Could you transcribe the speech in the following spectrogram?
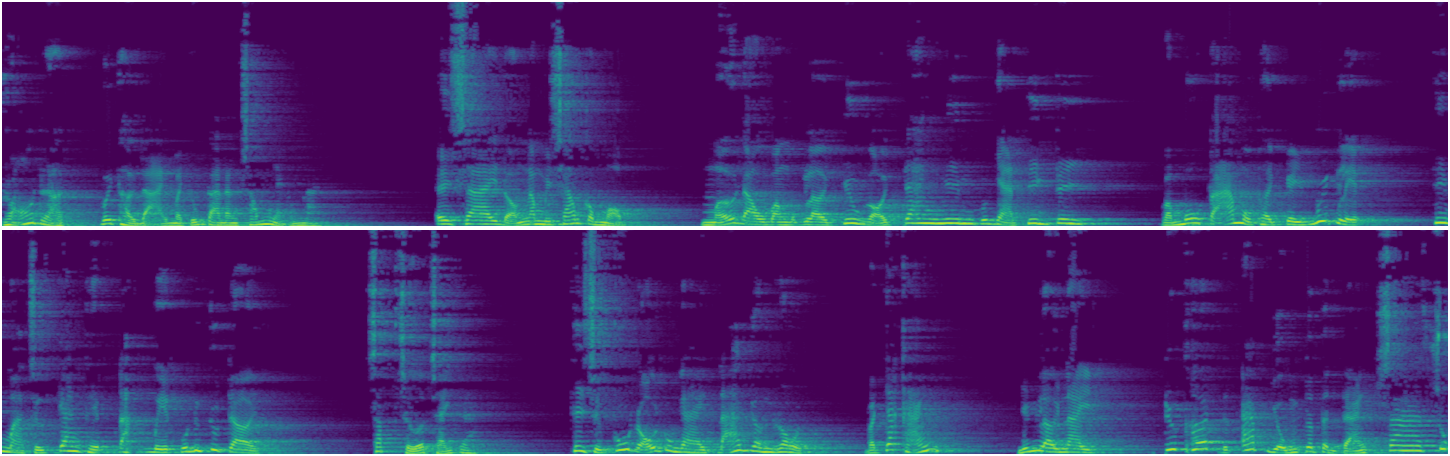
rõ rệt với thời đại mà chúng ta đang sống ngày hôm nay. Esai đoạn 56 câu 1 mở đầu bằng một lời kêu gọi trang nghiêm của nhà tiên tri và mô tả một thời kỳ quyết liệt khi mà sự can thiệp đặc biệt của Đức Chúa Trời sắp sửa xảy ra. Khi sự cứu rỗi của Ngài đã gần rồi, và chắc hẳn những lời này trước hết được áp dụng cho tình trạng sa sút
